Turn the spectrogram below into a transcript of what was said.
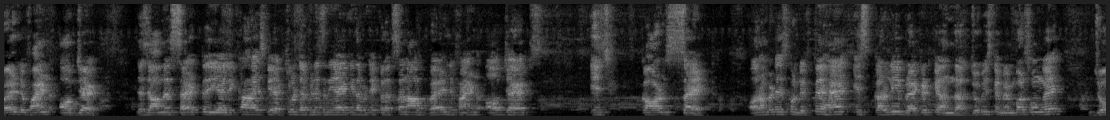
well defined object जैसे आपने सेट ये लिखा है इसके एक्चुअल डेफिनेशन ये है कि द बेटे collection of well defined objects is called set और हम बेटे इसको लिखते हैं इस करली ब्रैकेट के अंदर जो भी इसके मेंबर्स होंगे जो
